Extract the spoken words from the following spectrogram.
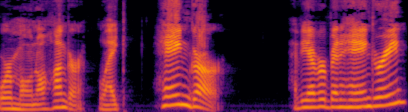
hormonal hunger, like hanger. Have you ever been hangry?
